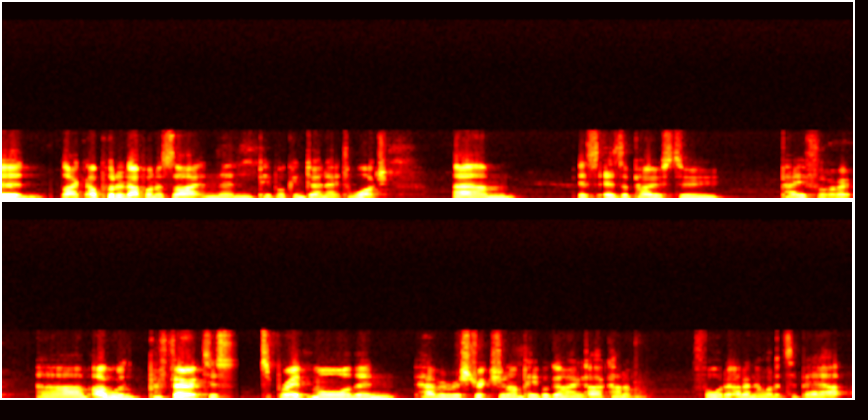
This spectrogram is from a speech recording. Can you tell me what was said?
it like I'll put it up on a site and then people can donate to watch, um, as, as opposed to pay for it. Um, I would prefer it to spread more than have a restriction on people going, I can't afford it. I don't know what it's about.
